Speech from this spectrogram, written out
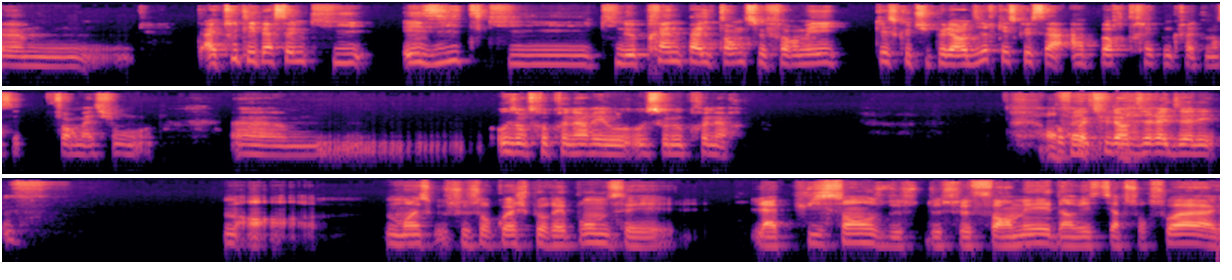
À toutes les personnes qui hésitent, qui, qui ne prennent pas le temps de se former, qu'est-ce que tu peux leur dire? Qu'est-ce que ça apporte très concrètement cette formation euh, aux entrepreneurs et aux, solopreneurs? Pourquoi tu leur dirais d'y aller? Moi, ce sur quoi je peux répondre, c'est la puissance de, se former, d'investir sur soi,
